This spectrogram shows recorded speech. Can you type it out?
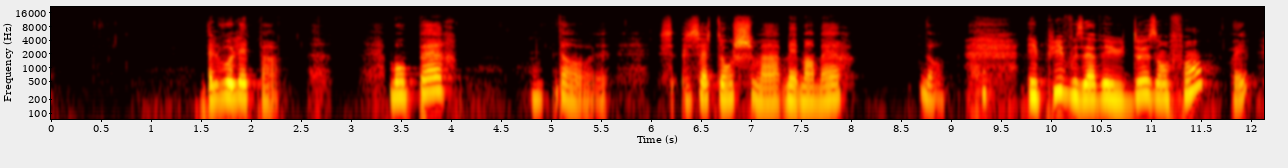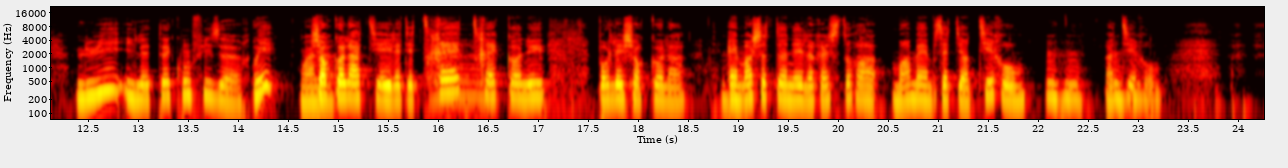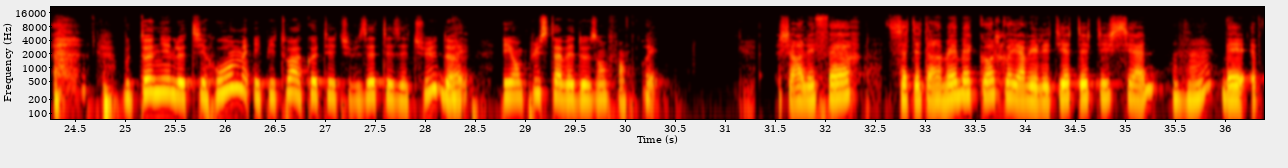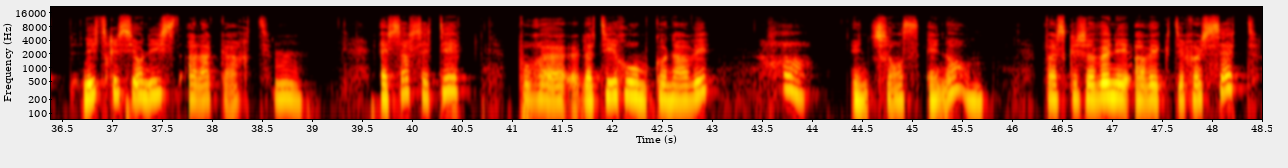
Elle voulait pas. Mon père, non, euh, c'est ton chemin, mais ma mère, non. Et puis, vous avez eu deux enfants. Oui, Lui, il était confiseur. oui, Voilà. chocolatier. Il était très, très connu pour les chocolats. Et moi, je tenais le restaurant moi-même. C'était un tea room, Mhm. un tea room. Vous teniez le tea room et puis toi, à côté, tu faisais tes études. Oui. Et en plus, tu avais deux enfants. Oui. J'allais faire, c'était dans la même école qu'il y avait les diététiciennes, Mhm. mais nutritionnistes à la carte. Et ça, c'était pour euh, le tea room qu'on avait, ah, une chance énorme. Parce que je venais avec des recettes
